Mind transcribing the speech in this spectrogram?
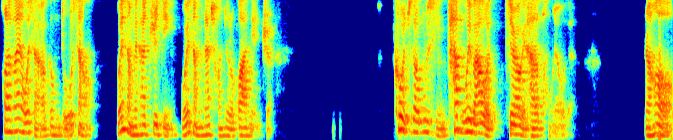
后来发现，我想要更多。我想，我也想被他置顶，我也想被他长久的挂念着。可我知道不行，他不会把我介绍给他的朋友的。然后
